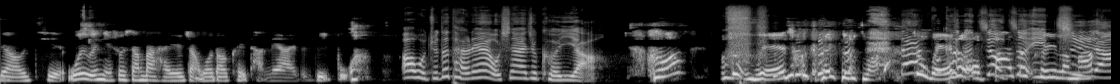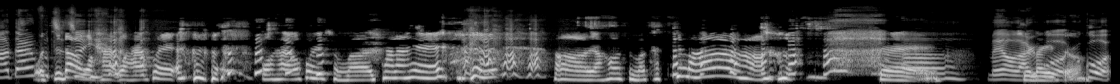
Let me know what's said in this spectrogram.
了解。我以为你说想把韩语掌握到可以谈恋爱的地步啊，我觉得谈恋爱我现在就可以啊。啊？就喂就可以了吗？就喂和欧巴就可以了吗？当然我知道，我还 我还会，我还会什么擦浪嘿，嗯，然后什么卡西玛，对，没有啦。如果如果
